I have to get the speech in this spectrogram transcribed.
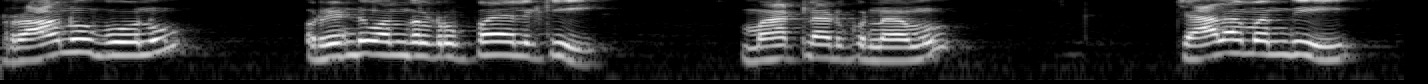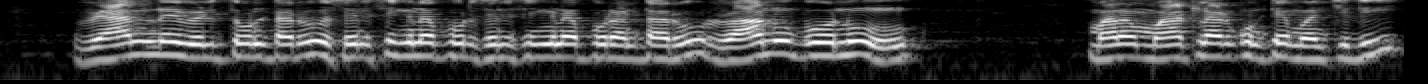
రాను బోను రెండు వందల రూపాయలకి మాట్లాడుకున్నాము. చాలామంది వ్యాన్లో వెళుతూ ఉంటారు. శనిసింగనాపూర్ శనిసింగనాపూర్ అంటారు. రాను బోను మనం మాట్లాడుకుంటే మంచిది.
